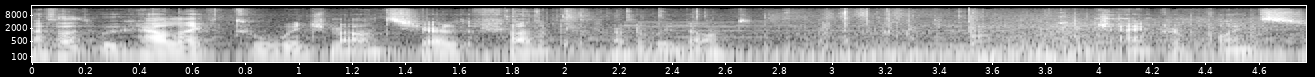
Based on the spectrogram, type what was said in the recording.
I thought we had like two winch mounts here at the front, but apparently we don't Winch anchor points.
